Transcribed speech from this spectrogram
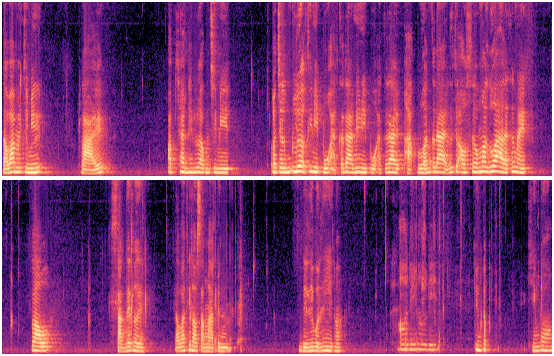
แต่ว่ามันจะมีหลายออปชันให้เลือกมันจะมี เราจะเลือกที่มีปูอัดก็ได้ ไม่มีปูอัดก็ได้ ผักล้วนก็ได้ หรือจะเอาแซลมอนหรือว่าอะไรข้างใน เราสั่งได้เลย แต่ว่าที่เราสั่งมาเป็น delivery เนาะอ๋อดีดีกินกับขิงดอง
